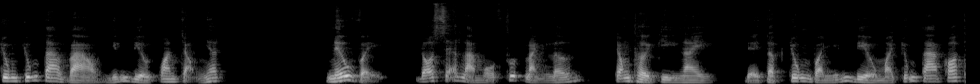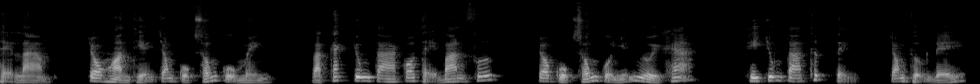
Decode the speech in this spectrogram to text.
trung chúng ta vào những điều quan trọng nhất. Nếu vậy, đó sẽ là một phước lành lớn trong thời kỳ này để tập trung vào những điều mà chúng ta có thể làm cho hoàn thiện trong cuộc sống của mình và cách chúng ta có thể ban phước cho cuộc sống của những người khác khi chúng ta thức tỉnh trong thượng đế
